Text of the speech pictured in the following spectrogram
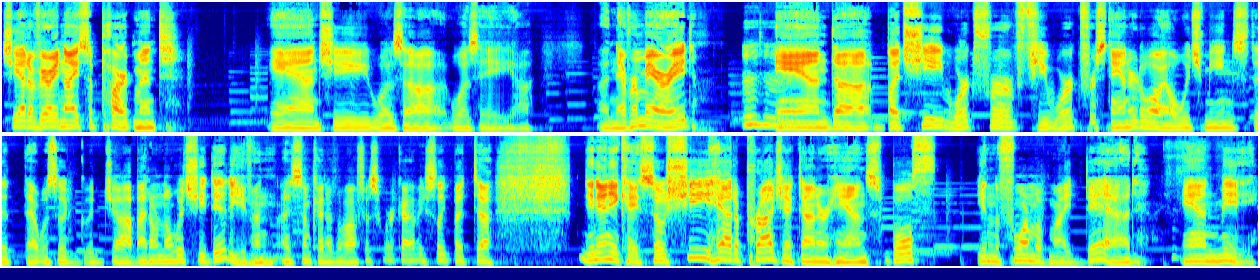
she had a very nice apartment, and she was uh, was a uh, uh, never married Mhm. and uh, but she worked for she worked for Standard Oil, which means that that was a good job. I don't know what she did, even uh, some kind of office work, obviously. But uh, in any case, so she had a project on her hands, both in the form of my dad and me,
